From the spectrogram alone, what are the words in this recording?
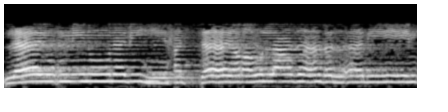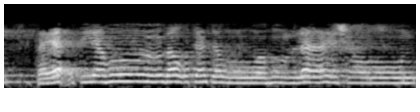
لا يؤمنون به حتى يروا العذاب الأليم. فيأتيهم بغتة وهم لا يشعرون.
